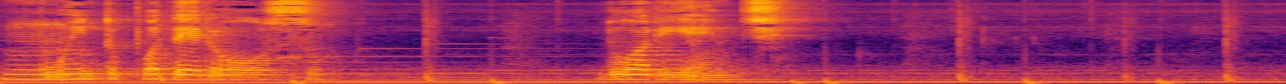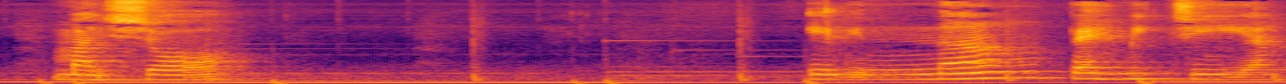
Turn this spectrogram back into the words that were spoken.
muito poderoso do Oriente. Mas Jó, ele não permitia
